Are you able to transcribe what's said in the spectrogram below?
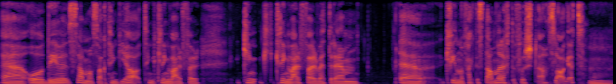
Eh, och det är samma sak, tänker jag, kring varför, kring, kring varför vet du, eh, kvinnor faktiskt stannar efter första slaget. Mm.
